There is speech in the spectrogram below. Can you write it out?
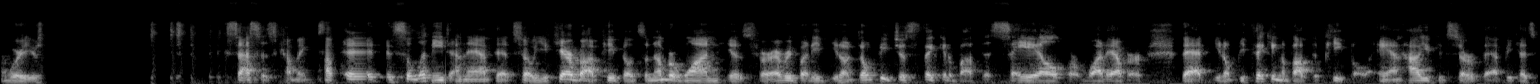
where your success is coming. So, it, so let me on that. That so you care about people. So number one is for everybody. You know, don't be just thinking about the sale or whatever. That you know, be thinking about the people and how you can serve that. Because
